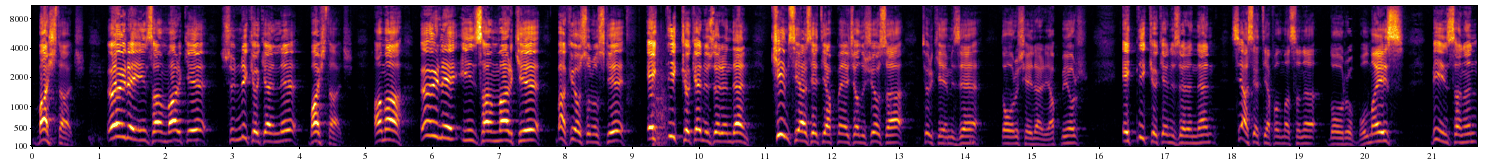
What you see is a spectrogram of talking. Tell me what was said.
baş tac. Öyle insan var ki Sünni kökenli baş tac. Ama öyle insan var ki bakıyorsunuz ki etnik köken üzerinden kim siyaset yapmaya çalışıyorsa Türkiye'mize doğru şeyler yapmıyor. Etnik köken üzerinden siyaset yapılmasını doğru bulmayız. Bir insanın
